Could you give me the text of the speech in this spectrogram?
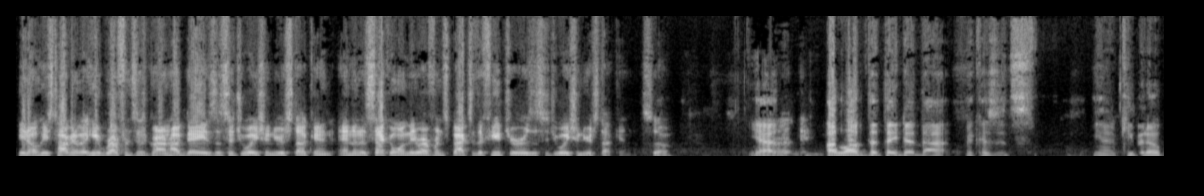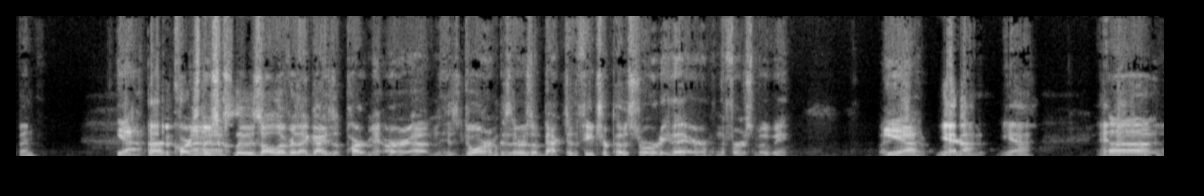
you know, he's talking about he references Groundhog Day as a situation you're stuck in, and in the second one, they reference Back to the Future as a situation you're stuck in. So Yeah, Right. I love that they did that because it's you know keep it open. Yeah, Uh, of course, there's uh, clues all over that guy's apartment or um, his dorm because there was a Back to the Future poster already there in the first movie. Like, Yeah. Yeah, yeah, and um, um,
